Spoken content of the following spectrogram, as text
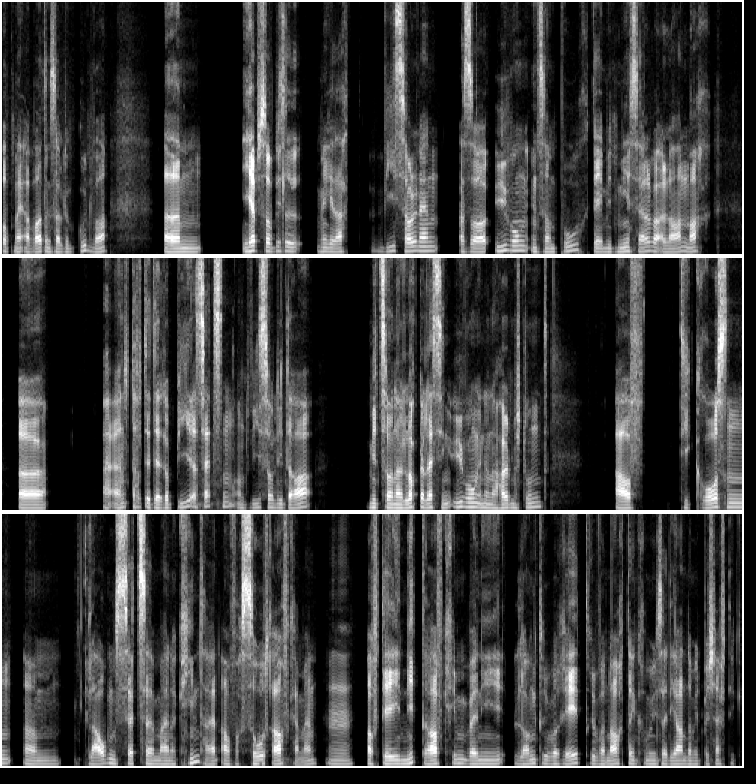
ob meine Erwartungshaltung gut war. Ähm, ich habe so ein bisschen mir gedacht, wie soll denn also Übung in so einem Buch, die ich mit mir selber allein mache, äh, eine ernsthafte Therapie ersetzen und wie soll ich da mit so einer lockerlässigen Übung in einer halben Stunde auf die großen ähm, Glaubenssätze meiner Kindheit einfach so draufkommen, Mhm. auf die ich nicht draufkomme, wenn ich lang drüber rede, drüber nachdenke und mich seit Jahren damit beschäftige.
